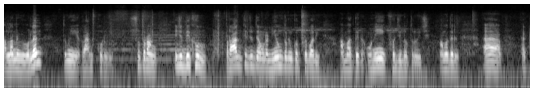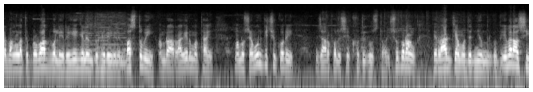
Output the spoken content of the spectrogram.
আল্লাহ নবী বলেন তুমি রাগ করো না। সুতরাং এই যে দেখুন, রাগকে যদি আমরা নিয়ন্ত্রণ করতে পারি, আমাদের অনেক ফজিলত রয়েছে। আমাদের একটা বাংলাতে প্রবাদ বলে, রেগে গেলেন তো হেরে গেলেন। বাস্তবেই আমরা রাগের মাথায় মানুষ এমন কিছু করে, যার ফলে সে ক্ষতিগ্রস্ত হয়। সুতরাং এই রাগকে আমাদের নিয়ন্ত্রণ করতে এবার আসি,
